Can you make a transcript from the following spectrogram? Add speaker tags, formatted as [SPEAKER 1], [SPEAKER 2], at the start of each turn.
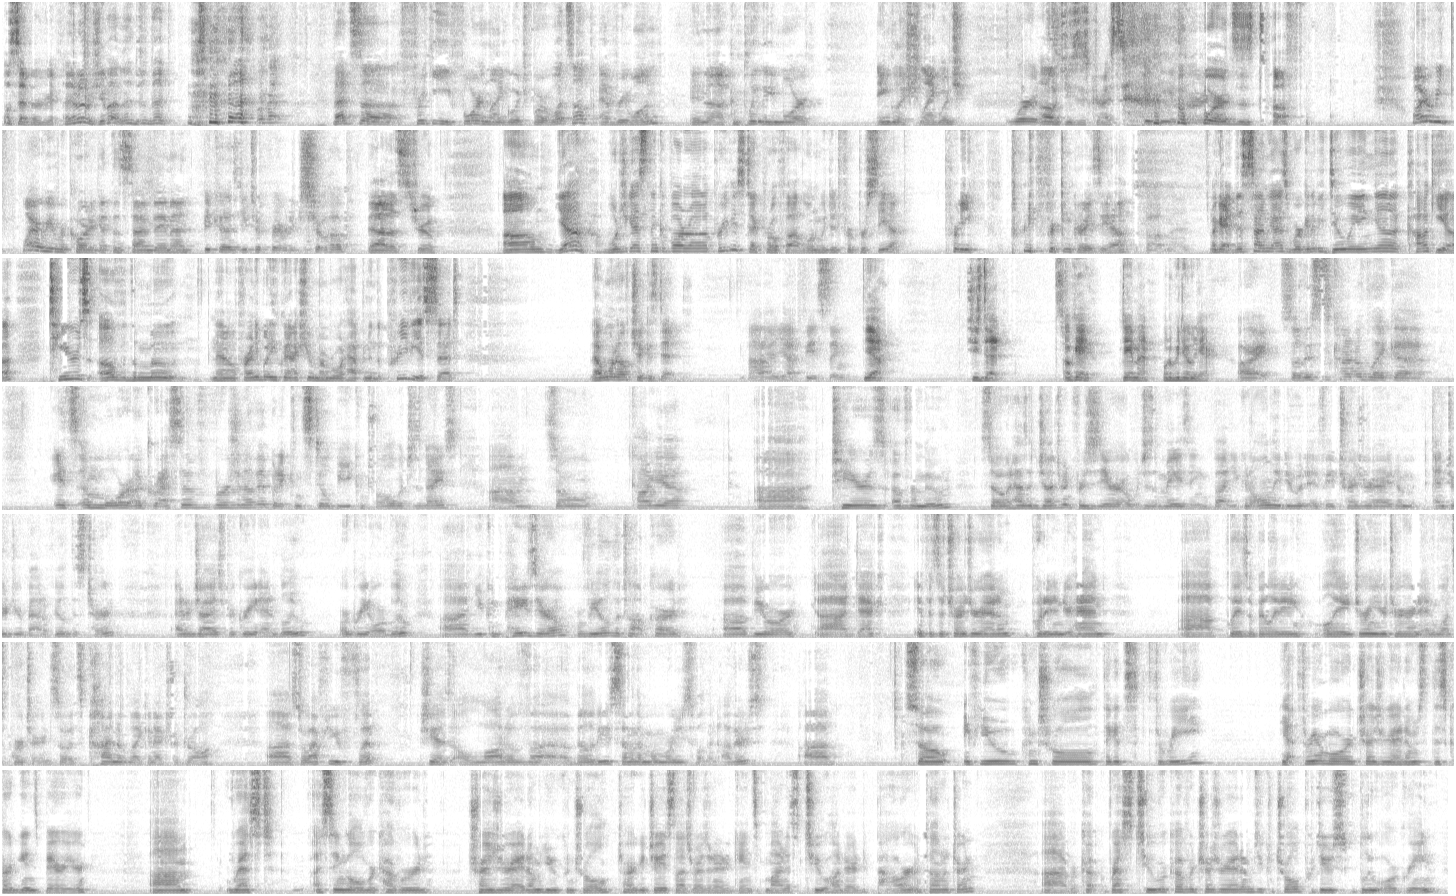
[SPEAKER 1] What's up, everybody? I don't know, Shiva. that. That's a freaky foreign language for what's up, everyone, in a completely more English language.
[SPEAKER 2] Words.
[SPEAKER 1] Oh, Jesus Christ.
[SPEAKER 2] Speaking is.
[SPEAKER 1] Words is tough. Why are we Why are we recording at this time, Dayman?
[SPEAKER 2] Because you took forever to show up.
[SPEAKER 1] Yeah, that's true. Um, yeah. What did you guys think of our uh, previous deck profile, the one we did for Persia? Pretty, pretty freaking crazy, huh?
[SPEAKER 2] Oh man.
[SPEAKER 1] Okay, this time, guys, we're going to be doing uh, Kaguya, Tears of the Moon. Now, for anybody who can actually remember what happened in the previous set, that one elf chick is dead.
[SPEAKER 2] Uh, yeah, Feethsing.
[SPEAKER 1] Yeah, she's dead. Okay, Dayman, what are we doing here?
[SPEAKER 2] All right, so this is kind of like a, it's a more aggressive version of it, but it can still be control, which is nice. Um, so Kaguya, uh, Tears of the Moon. So it has a judgment for zero, which is amazing, but you can only do it if a treasure item entered your battlefield this turn. Energized for green and blue, or green or blue. Uh, you can pay zero, reveal the top card of your uh, deck. If it's a treasure item, put it in your hand. Uh, plays ability only during your turn and once per turn, so it's kind of like an extra draw. Uh, so after you flip, she has a lot of uh, abilities. Some of them are more useful than others. So if you control, I think it's three, yeah, three or more treasury items, this card gains barrier. Um, rest a single recovered treasure item you control. Target J slash resonator gains minus 200 power until end of turn. Uh, rest two recovered treasury items you control, produce blue or green.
